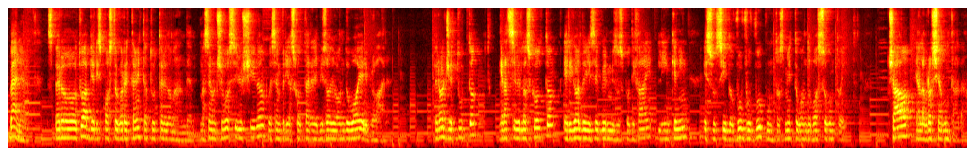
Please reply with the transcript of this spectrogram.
Bene, spero tu abbia risposto correttamente a tutte le domande, ma se non ci fossi riuscito puoi sempre riascoltare l'episodio quando vuoi e riprovare. Per oggi è tutto, grazie per l'ascolto e ricorda di seguirmi su Spotify, LinkedIn e sul sito www.smettoquandoposso.it. Ciao e alla prossima puntata!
